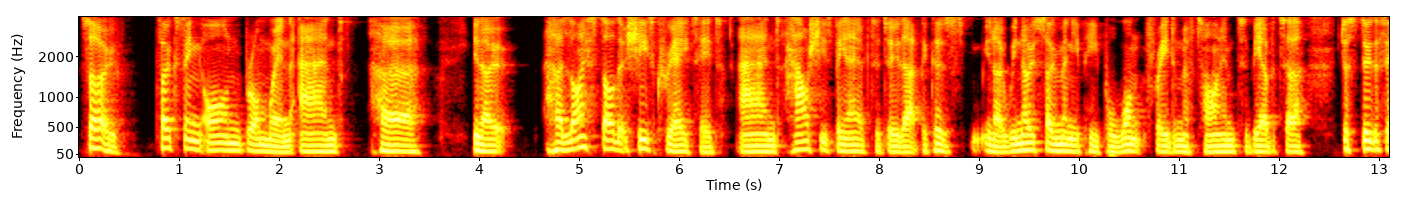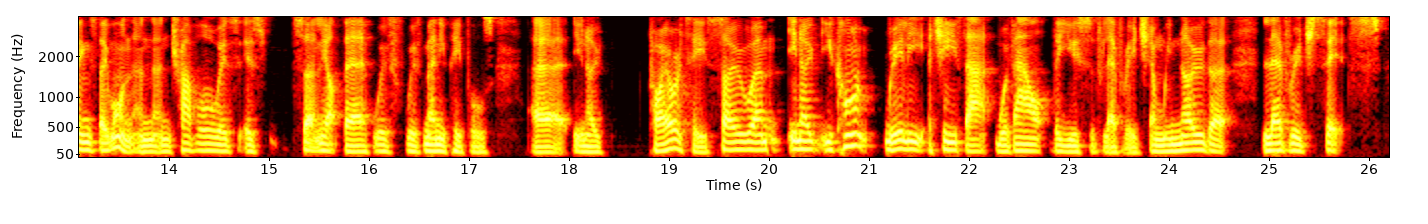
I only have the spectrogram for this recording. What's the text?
So, focusing on Bronwyn and her, you know, her lifestyle that she's created and how she's been able to do that because you know we know so many people want freedom of time to be able to just do the things they want and, and travel is is certainly up there with with many people's uh, you know priorities. So, um, you know, you can't really achieve that without the use of leverage. And we know that leverage sits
